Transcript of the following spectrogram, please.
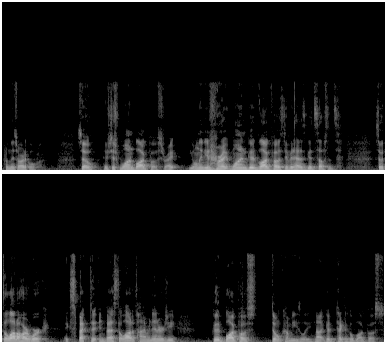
from this article. So there's just one blog post, right? You only need to write one good blog post if it has good substance. So it's a lot of hard work expect to invest a lot of time and energy. Good blog posts don't come easily, not good technical blog posts.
